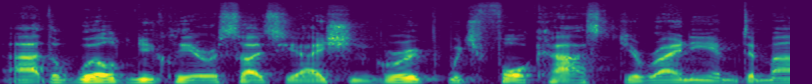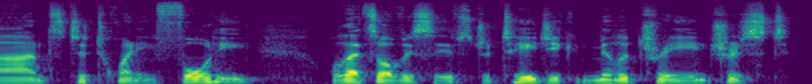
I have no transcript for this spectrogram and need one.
uh, the World Nuclear Association group, which forecasts uranium demand to 2040. Well, that's obviously of strategic military interest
